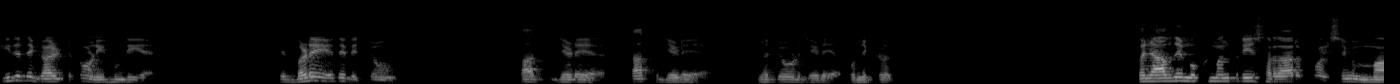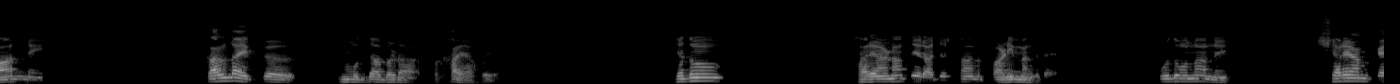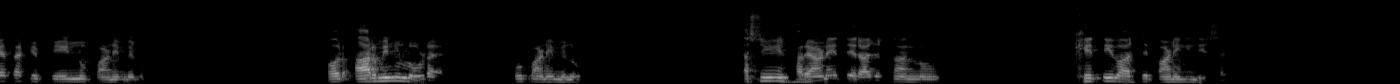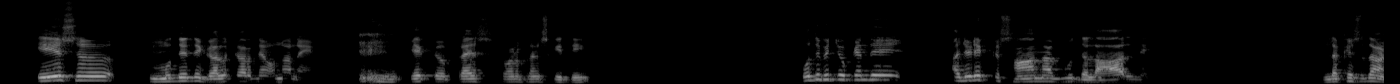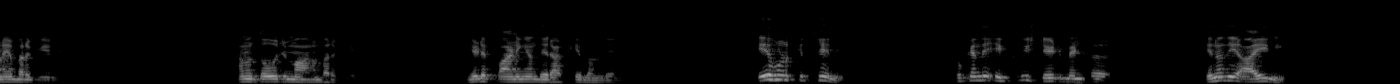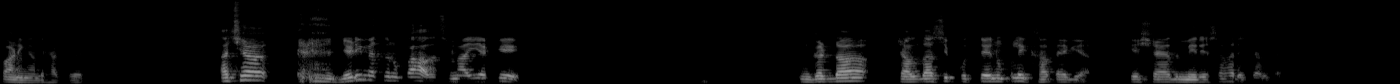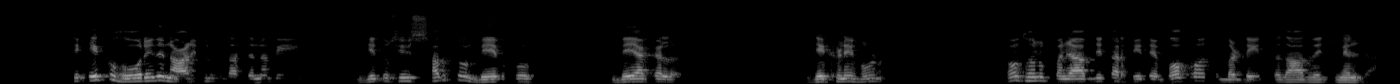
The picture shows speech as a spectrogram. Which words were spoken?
ਕਿਹਦੇ ਤੇ ਗੱਲ ਟਿਕਾਉਣੀ ਹੁੰਦੀ ਹੈ? ਤੇ ਬੜੇ ਇਹਦੇ ਵਿੱਚੋਂ ਤੱਤ ਜਿਹੜੇ ਆ, ਤੱਥ ਜਿਹੜੇ ਆ, ਨਿਚੋੜ ਜਿਹੜੇ ਆ, ਉਹ ਨਿਕਲਦੇ ਆ। ਪੰਜਾਬ ਦੇ ਮੁੱਖ ਮੰਤਰੀ ਸਰਦਾਰ ਭਗਵੰਤ ਸਿੰਘ ਮਾਨ ਨੇ ਕੱਲ ਦਾ ਇੱਕ ਮੁੱਦਾ ਬੜਾ ਪਖਾਇਆ ਹੋਇਆ। ਜਦੋਂ ਹਰਿਆਣਾ ਤੇ ਰਾਜਸਥਾਨ ਪਾਣੀ ਮੰਗਦਾ ਹੈ, ਉਦੋਂ ਉਹਨਾਂ ਨੇ ਸ਼ਰੇਆਮ ਕਹਿਤਾ ਕਿ ਪੀਣ ਨੂੰ ਪਾਣੀ ਮਿਲੂ। ਔਰ ਆਰਮੀ ਨੂੰ ਲੋੜ ਹੈ, ਉਹ ਪਾਣੀ ਮਿਲੋ। ਅਸੀਂ ਹਰਿਆਣੇ ਤੇ ਰਾਜਸਥਾਨ ਨੂੰ ਖੇਤੀ ਵਾਸਤੇ ਪਾਣੀ ਨਹੀਂ ਦੇ ਸਕਦੇ। ਇਸ ਮੁੱਦੇ ਤੇ ਗੱਲ ਕਰਦਿਆਂ ਉਹਨਾਂ ਨੇ ਇੱਕ ਪ੍ਰੈਸ ਕਾਨਫਰੰਸ ਕੀਤੀ। ਉਹਦੇ ਵਿੱਚ ਉਹ ਕਹਿੰਦੇ ਆ ਜਿਹੜੇ ਕਿਸਾਨ ਆਗੂ ਦਲਾਲ ਨੇ, ਲੱਖੇ ਸਿਧਾਣੇ ਵਰਗੇ ਨੇ ਅਮਤੋਜ ਮਾਨ ਵਰਗੇ ਜਿਹੜੇ ਪਾਣੀਆਂ ਦੇ ਰਾਖੇ ਬਣਦੇ ਨੇ। ਇਹ ਹੁਣ ਕਿੱਥੇ ਨੇ? ਉਹ ਕਹਿੰਦੇ ਇੱਕ ਵੀ ਸਟੇਟਮੈਂਟ ਇਹਨਾਂ ਦੀ ਆਈ ਨਹੀਂ ਪਾਣੀਆਂ ਦੇ ਹੱਕ ਵਿੱਚ। ਅੱਛਾ, ਜਿਹੜੀ ਮੈਂ ਤੁਹਾਨੂੰ ਕਹਾਵਤ ਸੁਣਾਈ ਹੈ ਕਿ ਗੱਡਾ ਚੱਲਦਾ ਸੀ, ਕੁੱਤੇ ਨੂੰ ਭੁਲੇਖਾ ਪੈ ਗਿਆ ਕਿ ਸ਼ਾਇਦ ਮੇਰੇ ਸਹਾਰੇ ਚੱਲਦਾ ਤੇ ਇੱਕ ਹੋਰ ਇਹਦੇ ਨਾਲ ਹੀ ਤੁਹਾਨੂੰ ਮੈਂ ਦੱਸ ਦਿੰਦਾ ਵੀ ਜੇ ਤੁਸੀਂ ਸਭ ਤੋਂ ਬੇਵਕੂਫ, ਬੇਅਕਲ ਦੇਖਣੇ ਹੋਣ, ਤਾਂ ਉਹ ਤੁਹਾਨੂੰ ਪੰਜਾਬ ਦੀ ਧਰਤੀ ਤੇ ਬਹੁਤ ਵੱਡੀ ਤਾਦਾਦ ਵਿੱਚ ਮਿਲ ਜਾਣ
